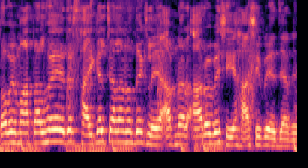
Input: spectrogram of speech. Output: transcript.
তবে মাতাল হয়ে এদের সাইকেল চালানো দেখলে আপনার আরও বেশি হাসি পেয়ে যাবে।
